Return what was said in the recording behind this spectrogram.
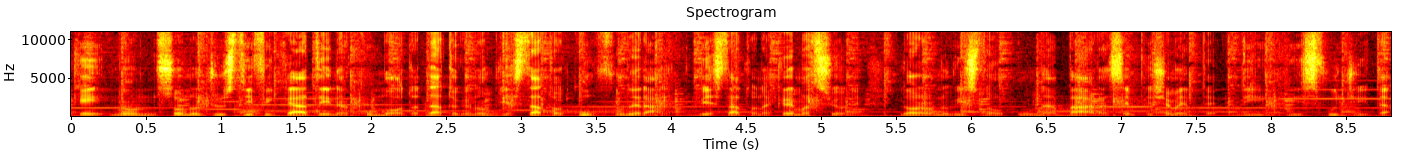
che non sono giustificate in alcun modo, dato che non vi è stato alcun funerale, vi è stata una cremazione, loro hanno visto una bara semplicemente di, di sfuggita,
